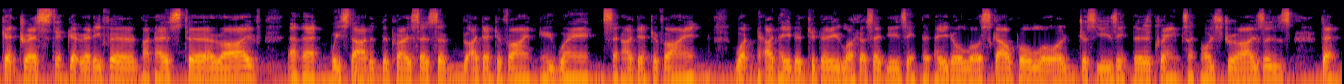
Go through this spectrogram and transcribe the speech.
get dressed and get ready for my nurse to arrive. And then we started the process of identifying new wounds and identifying what I needed to do, like I said, using the needle or scalpel or just using the creams and moisturizers then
